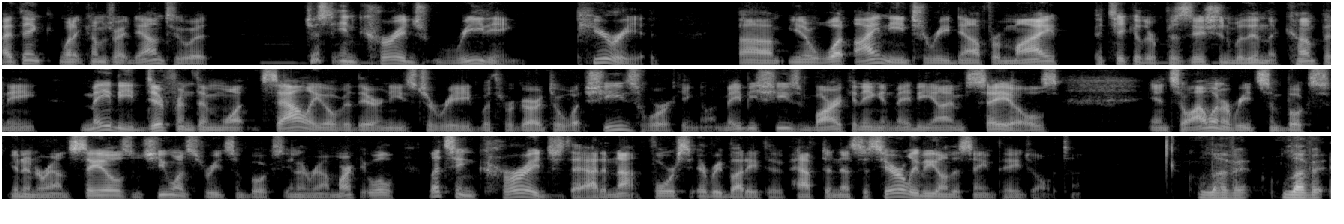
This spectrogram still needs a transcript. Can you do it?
I think when it comes right down to it, just encourage reading, period. Um, you know, what I need to read now for my particular position within the company may be different than what Sally over there needs to read with regard to what she's working on. Maybe she's marketing and maybe I'm sales. And so I want to read some books in and around sales, and she wants to read some books in and around market. Well, let's encourage that and not force everybody to have to necessarily be on the same page all the time. Love it. Love it.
